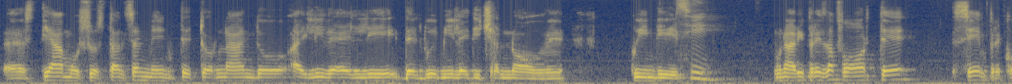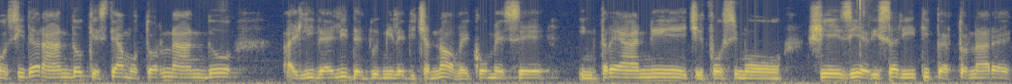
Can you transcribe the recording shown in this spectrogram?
eh, stiamo sostanzialmente tornando ai livelli del 2019, quindi sì. una ripresa forte sempre considerando che stiamo tornando ai livelli del 2019, come se in tre anni ci fossimo scesi e risaliti per tornare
